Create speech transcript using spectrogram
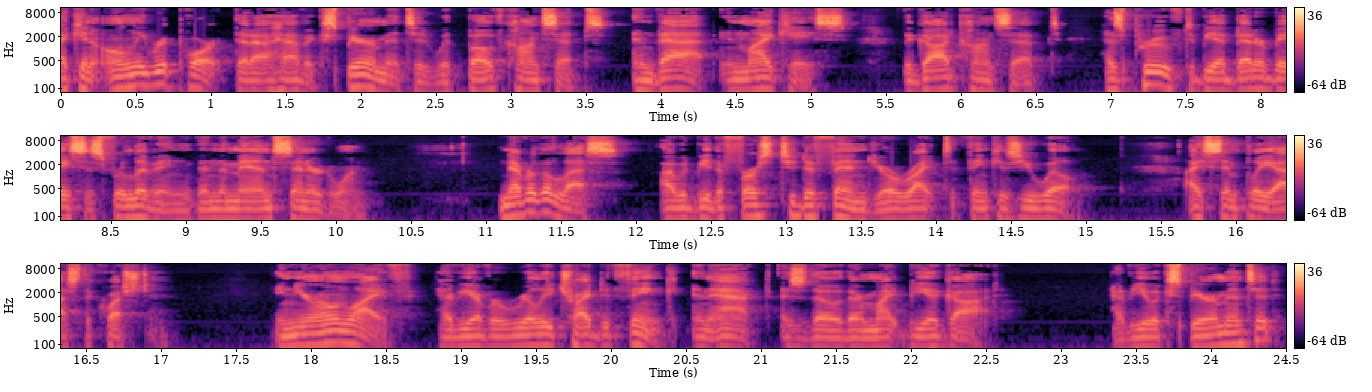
I can only report that I have experimented with both concepts, and that, in my case, the God concept has proved to be a better basis for living than the man centered one. Nevertheless, I would be the first to defend your right to think as you will. I simply ask the question In your own life, have you ever really tried to think and act as though there might be a God? Have you experimented?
